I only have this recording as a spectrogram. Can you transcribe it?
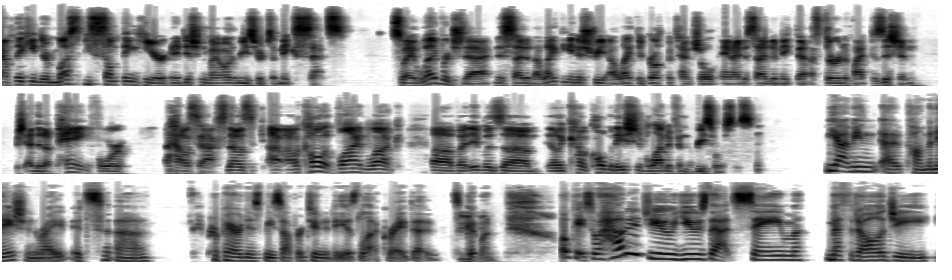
And I'm thinking there must be something here in addition to my own research that makes sense. So I leveraged that and decided I like the industry, I like the growth potential, and I decided to make that a third of my position, which ended up paying for a house hack. So that was I'll call it blind luck, uh, but it was um, like a culmination of a lot of different resources. Yeah, I mean, a combination, right? It's uh, preparedness meets opportunity is luck, right? That's a good mm-hmm. one. Okay, so how did you use that same methodology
